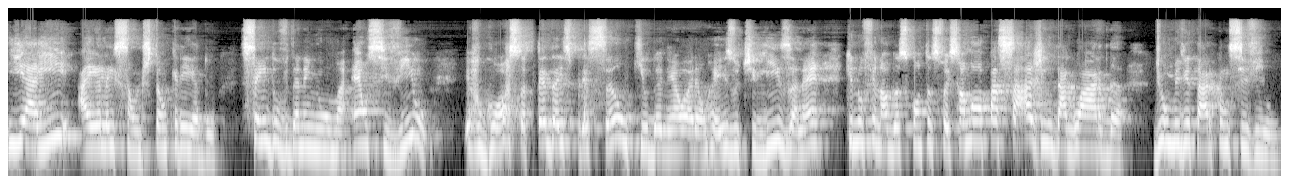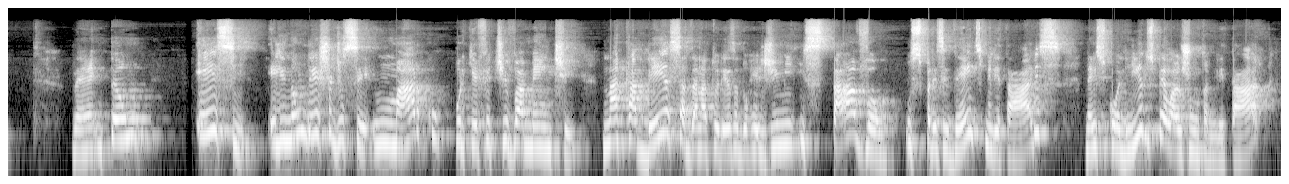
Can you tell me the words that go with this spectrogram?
e aí a eleição de Tancredo, sem dúvida nenhuma, é um civil. Eu gosto até da expressão que o Daniel Arão Reis utiliza, né? Que no final das contas foi só uma passagem da guarda de um militar para um civil. Né? Então, esse, ele não deixa de ser um marco, porque efetivamente na cabeça da natureza do regime estavam os presidentes militares, né, escolhidos pela junta militar,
